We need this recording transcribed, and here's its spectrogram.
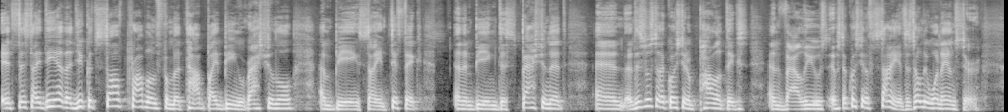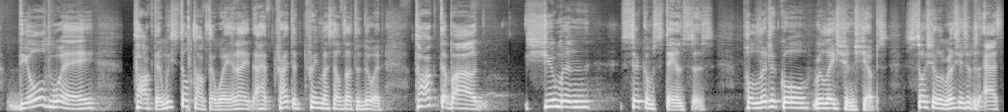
it's this idea that you could solve problems from the top by being rational and being scientific and then being dispassionate. And this was not a question of politics and values. It was a question of science. There's only one answer. The old way talked, and we still talk that way, and I, I have tried to train myself not to do it, talked about human circumstances, political relationships, social relationships as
